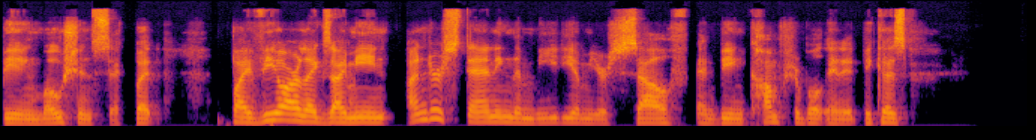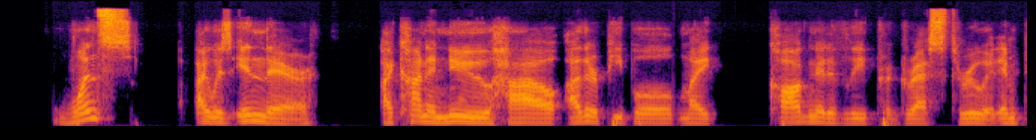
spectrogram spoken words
being motion sick. But by VR legs, I mean understanding the medium yourself and being comfortable in it. Because once I was in there, I kind of knew how other people might cognitively progress through it. And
